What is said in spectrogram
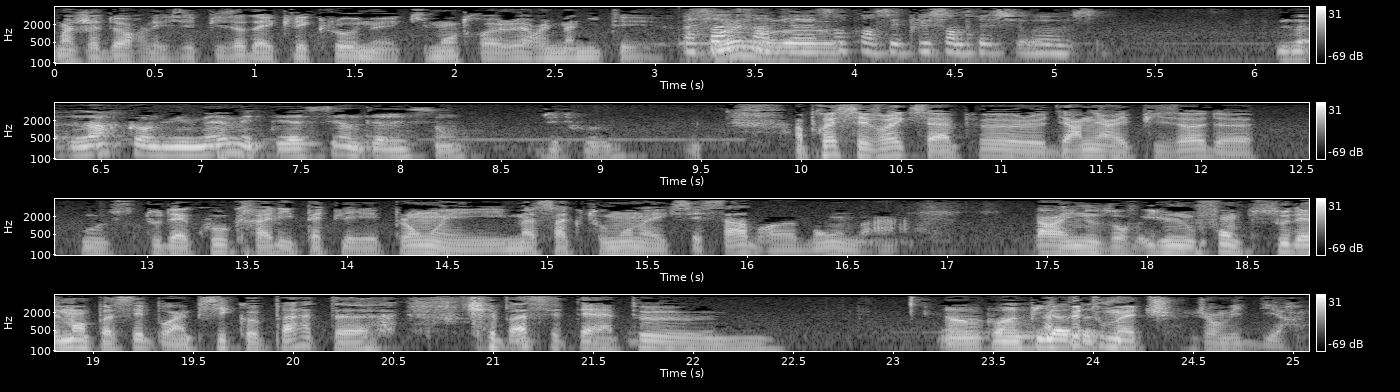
moi j'adore les épisodes avec les clones et qui montrent leur humanité. Bah, c'est vrai Ouais, que c'est dans le- intéressant quand c'est plus centré sur eux aussi. L'arc en lui-même était assez intéressant, j'ai trouvé. Après, c'est vrai que c'est un peu le dernier épisode euh, où tout d'un coup, Krell il pète les plombs et il massacre tout le monde avec ses sabres. Bon, ben, là ils nous ont, ils nous font soudainement passer pour un psychopathe. euh, Je sais pas, c'était un peu, Alors, pour un peu too much, j'ai envie de dire.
